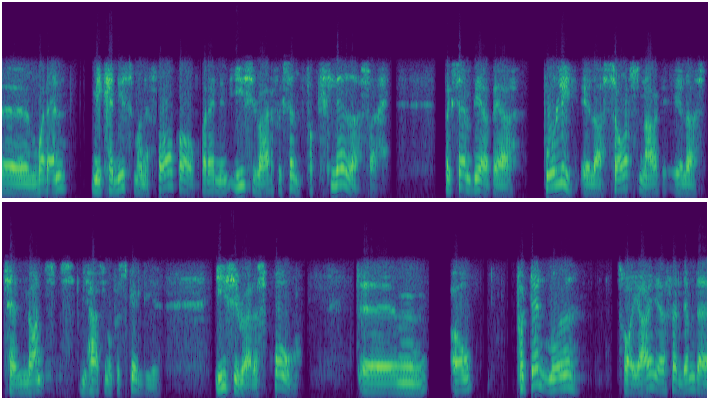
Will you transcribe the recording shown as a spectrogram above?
øh, hvordan mekanismerne foregår, hvordan en easy rider for eksempel forklæder sig. For eksempel ved at være bully eller sortsnakke eller tale nonsens. Vi har sådan nogle forskellige easy rider sprog. Øh, og på den måde tror jeg, i hvert fald dem, der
